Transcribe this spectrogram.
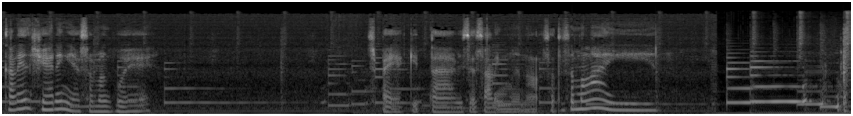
kalian sharing ya sama gue supaya kita bisa saling mengenal satu sama lain. thank you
